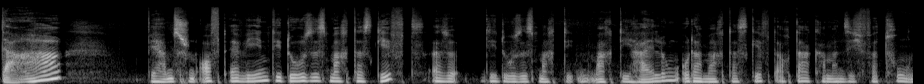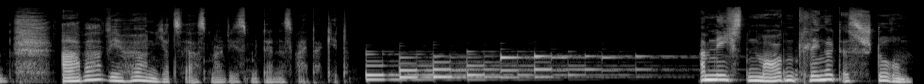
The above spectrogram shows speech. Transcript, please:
da, wir haben es schon oft erwähnt, die Dosis macht das Gift, also die Dosis macht die, macht die Heilung oder macht das Gift, auch da kann man sich vertun. Aber wir hören jetzt erstmal, wie es mit Dennis weitergeht. Am nächsten Morgen klingelt es Sturm,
